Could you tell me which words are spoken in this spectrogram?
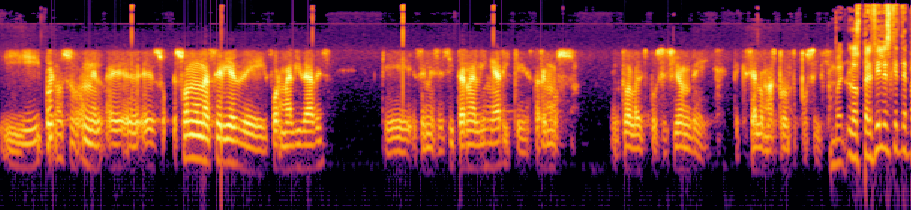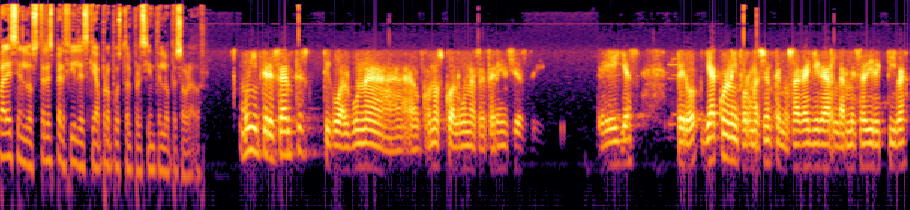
Y bueno, son, eh, son una serie de formalidades que se necesitan alinear y que estaremos en toda la disposición de, que sea lo más pronto posible. Bueno, los perfiles, ¿qué te parecen los tres perfiles que ha propuesto el presidente López Obrador? Muy interesantes, digo, alguna, conozco algunas referencias de, de ellas, pero ya con la información que nos haga llegar la mesa directiva,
